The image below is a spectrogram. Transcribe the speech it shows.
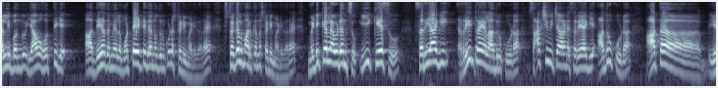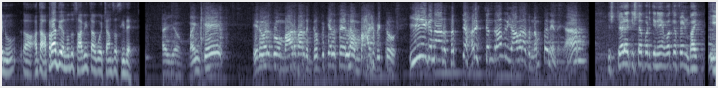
ಅಲ್ಲಿ ಬಂದು ಯಾವ ಹೊತ್ತಿಗೆ ಆ ದೇಹದ ಮೇಲೆ ಮೊಟ್ಟೆ ಇಟ್ಟಿದೆ ಅನ್ನೋದನ್ನು ಕೂಡ ಸ್ಟಡಿ ಮಾಡಿದ್ದಾರೆ. ಸ್ಟ್ರಗಲ್ ಮಾರ್ಕನ್ನು ಸ್ಟಡಿ ಮಾಡಿದ್ದಾರೆ. ಮೆಡಿಕಲ್ ಎವಿಡೆನ್ಸು ಈ ಕೇಸು ಸರಿಯಾಗಿ ರೀಟ್ರಯಲ್ ಆದರೂ ಕೂಡ, ಸಾಕ್ಷಿ ವಿಚಾರಣೆ ಸರಿಯಾಗಿ ಆದರೂ ಕೂಡ ಆತ ಏನು ಆತ ಅಪರಾಧಿ ಅನ್ನೋದು ಸಾಬೀತಾಗುವ ಚಾನ್ಸಸ್ ಇದೆ. ಅಯ್ಯೋ ಮಂಕೆ ಇದುವರೆಗೂ ಮಾಡಬಾರದ ಗಬ್ಬು ಕೆಲಸ ಎಲ್ಲ ಮಾಡಿಬಿಟ್ಟು ಈಗ ನಾನು ಸತ್ಯ ಹರಿಶ್ಚಂದ್ರ ಅಂದ್ರೆ ಯಾವನಾದ್ರೂ ನಂಬ್ತಾನೇನಯ್ಯ? ಇಷ್ಟ ಹೇಳಕ್ ಇಷ್ಟಪಡ್ತೀನಿ. ಓಕೆ ಫ್ರೆಂಡ್ ಬಾಯ್ ಈ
